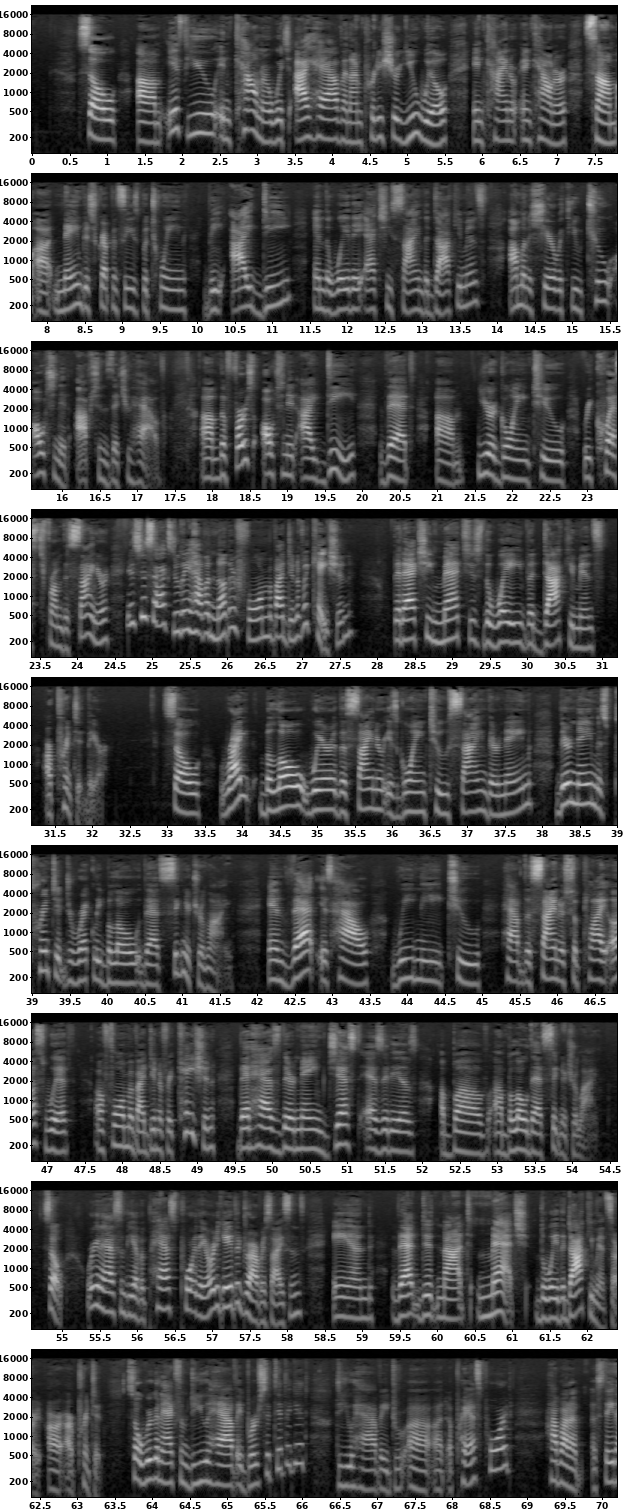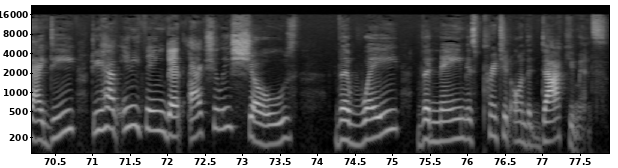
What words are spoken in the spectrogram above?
So um, if you encounter, which I have, and I'm pretty sure you will encounter encounter some uh, name discrepancies between the ID and the way they actually sign the documents, I'm going to share with you two alternate options that you have. Um, the first alternate ID that um, you're going to request from the signer is just ask do they have another form of identification that actually matches the way the documents are printed there. So, right below where the signer is going to sign their name, their name is printed directly below that signature line. And that is how we need to have the signer supply us with a form of identification that has their name just as it is above, uh, below that signature line. So we're going to ask them, do you have a passport? They already gave their driver's license, and that did not match the way the documents are, are, are printed. So we're going to ask them, do you have a birth certificate? Do you have a, uh, a passport? How about a, a state ID? Do you have anything that actually shows the way the name is printed on the documents?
